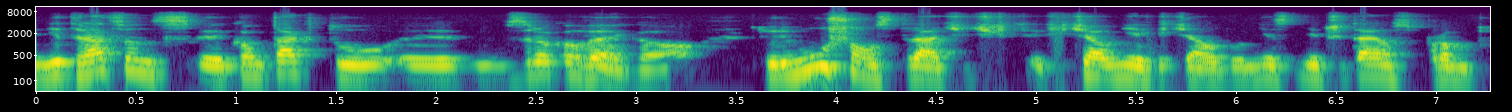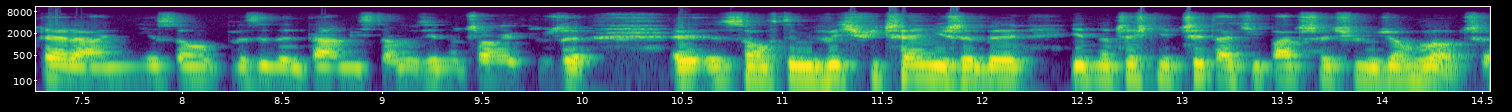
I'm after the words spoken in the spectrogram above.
nie tracąc kontaktu e, wzrokowego, który muszą stracić, chciał, nie chciał, bo nie, nie czytają z promptera, nie są prezydentami Stanów Zjednoczonych, którzy są w tym wyćwiczeni, żeby jednocześnie czytać i patrzeć ludziom w oczy.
